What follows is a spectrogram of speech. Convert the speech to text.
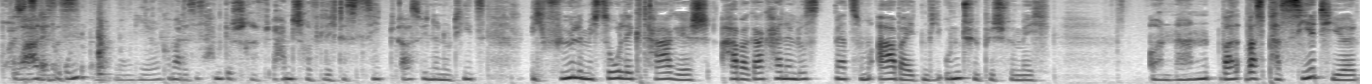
Boah, Boah, das ist Unordnung hier. Guck mal, das ist handgeschrift, handschriftlich. Das sieht aus wie eine Notiz. Ich fühle mich so lethargisch, habe gar keine Lust mehr zum Arbeiten. Wie untypisch für mich. Und dann, was, was passiert hier?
